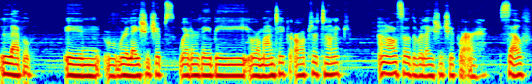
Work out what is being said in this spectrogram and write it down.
level in relationships, whether they be romantic or platonic, and also the relationship with ourself.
